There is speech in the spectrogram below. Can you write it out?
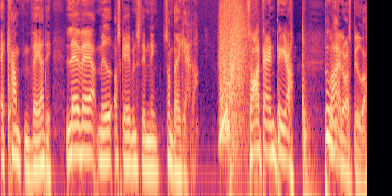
af kampen være det. Lad være med at skabe en stemning, som der ikke er der. Sådan der. Nu har jeg det også bedre.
